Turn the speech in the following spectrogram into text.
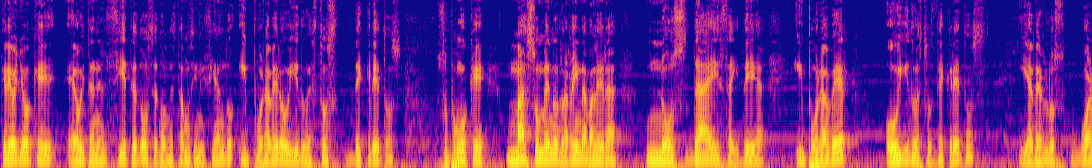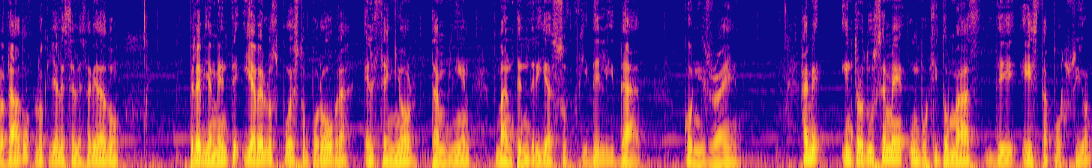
Creo yo que ahorita en el 7.12 donde estamos iniciando y por haber oído estos decretos, supongo que más o menos la Reina Valera nos da esa idea y por haber oído estos decretos y haberlos guardado, lo que ya se les había dado previamente y haberlos puesto por obra, el Señor también mantendría su fidelidad con Israel. Jaime, introdúceme un poquito más de esta porción,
